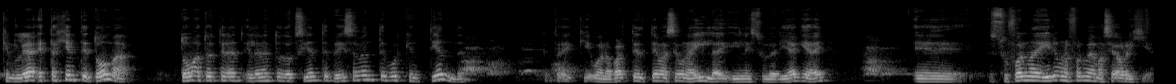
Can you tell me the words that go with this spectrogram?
que en realidad esta gente toma toma todo este elemento de Occidente precisamente porque entienden ¿cachai? que, bueno, aparte del tema de ser una isla y la insularidad que hay, eh, su forma de vivir es una forma demasiado rígida.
